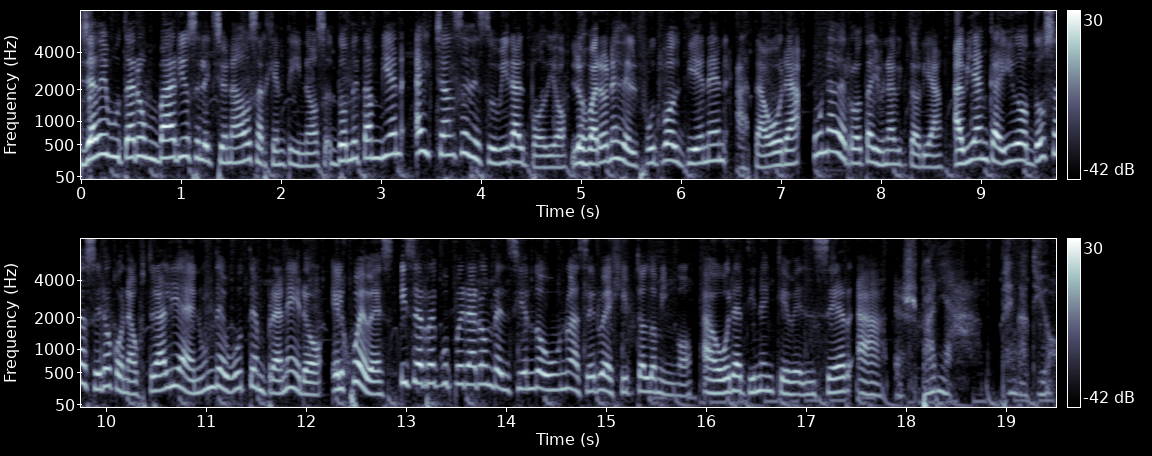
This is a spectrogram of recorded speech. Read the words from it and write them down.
Ya debutaron varios seleccionados argentinos, donde también hay chances de subir al podio. Los varones del fútbol tienen, hasta ahora, una derrota y una victoria. Habían caído 2 a 0 con Australia en un debut tempranero, el jueves, y se recuperaron venciendo 1 a 0 a Egipto el domingo. Ahora tienen que vencer a España. Venga, tío.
